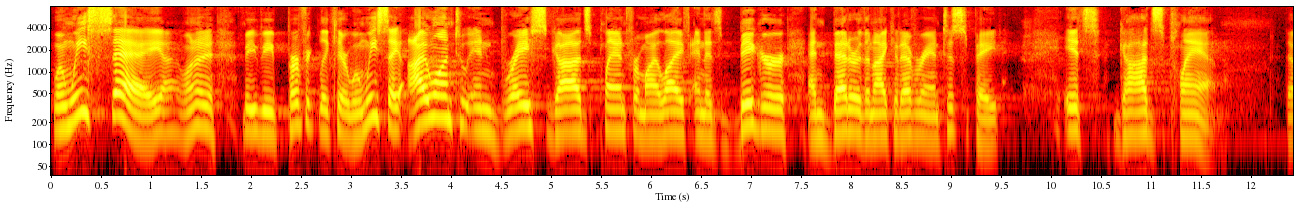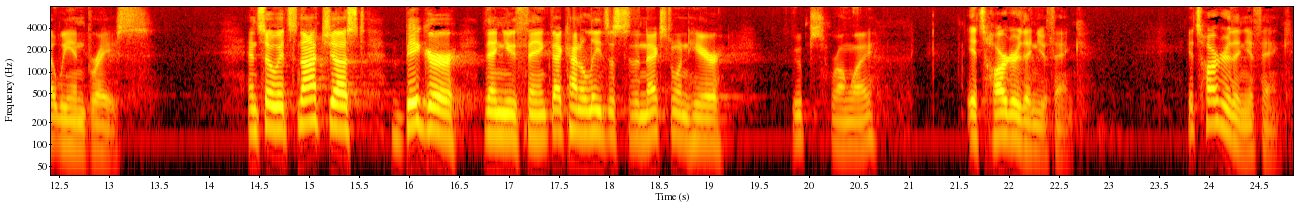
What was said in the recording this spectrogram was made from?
when we say, I want to be, perfectly clear, when we say, I want to embrace God's plan for my life and it's bigger and better than I could ever anticipate, it's God's plan that we embrace. And so it's not just bigger than you think. That kind of leads us to the next one here. Oops, wrong way. It's harder than you think. It's harder than you think.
